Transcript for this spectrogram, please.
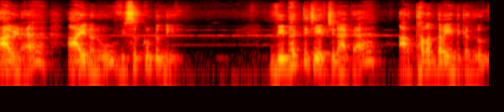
ఆవిడ ఆయనను విసుక్కుంటుంది. విభక్తి చేర్చినాక అర్థవంతమైంది కదూ?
